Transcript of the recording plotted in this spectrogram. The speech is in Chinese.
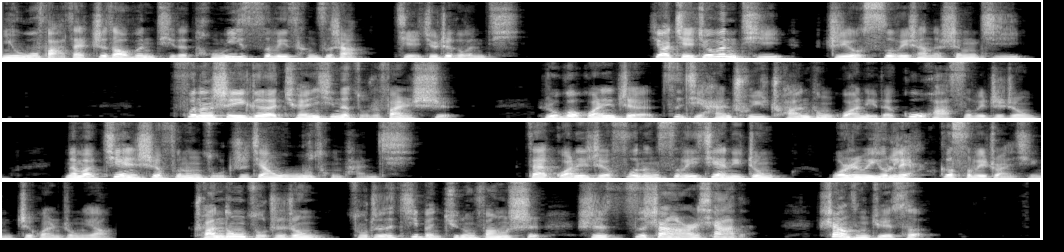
你无法在制造问题的同一思维层次上解决这个问题。要解决问题，只有思维上的升级。赋能是一个全新的组织范式。如果管理者自己还处于传统管理的固化思维之中，那么建设赋能组织将无从谈起。在管理者赋能思维建立中，我认为有两个思维转型至关重要。传统组织中，组织的基本驱动方式是自上而下的。上层决策，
